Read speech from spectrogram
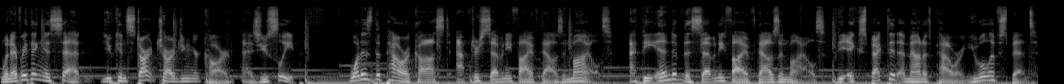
When everything is set, you can start charging your car as you sleep. What is the power cost after 75,000 miles? At the end of the 75,000 miles, the expected amount of power you will have spent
